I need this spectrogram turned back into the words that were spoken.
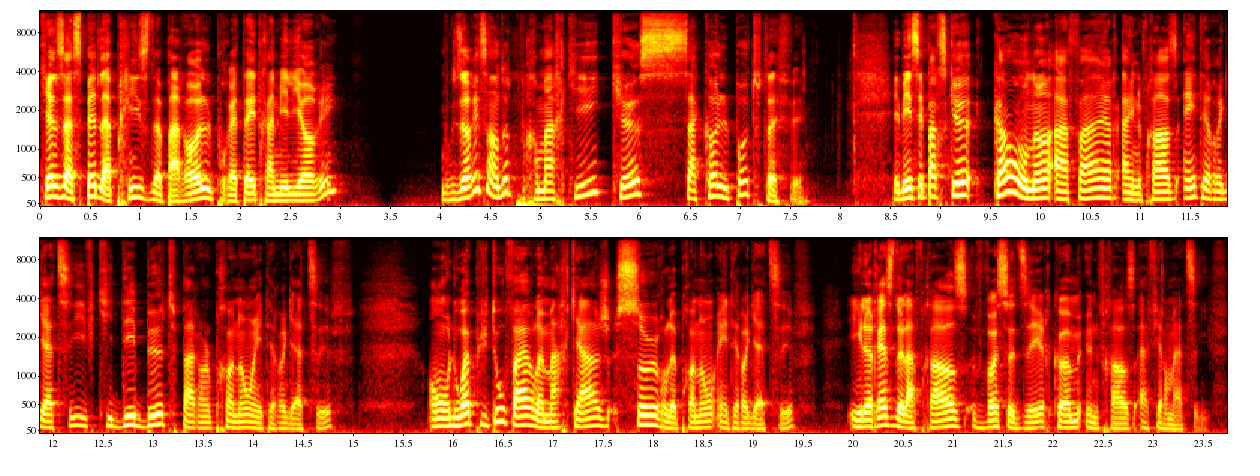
Quels aspects de la prise de parole pourraient être améliorés? Vous aurez sans doute remarqué que ça colle pas tout à fait. Eh bien, c'est parce que quand on a affaire à une phrase interrogative qui débute par un pronom interrogatif, on doit plutôt faire le marquage sur le pronom interrogatif et le reste de la phrase va se dire comme une phrase affirmative.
